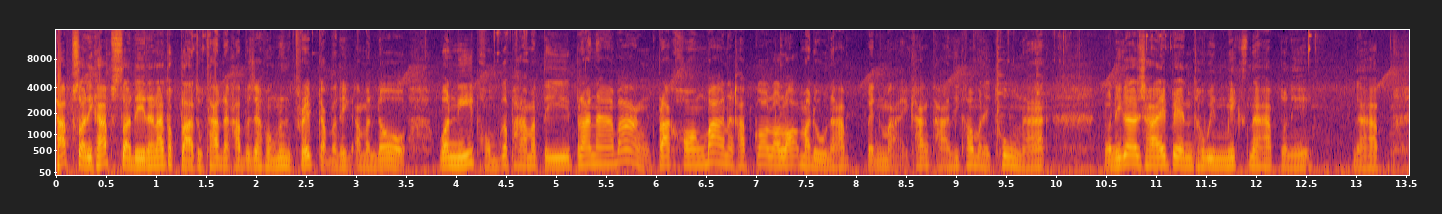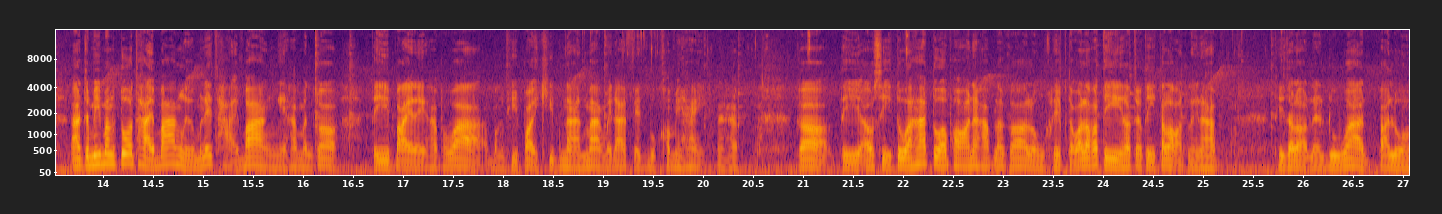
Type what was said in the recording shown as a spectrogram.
ครับ สวัสดีครับ สวัสดีนะนะตกปลาทุกท่านนะครับเราจะผมหนึ่งทริปกับมาทิกอามันโด วันนี้ผมก็พามาตีปลานาบ้าง ปลาคองบ้างนะครับ ก็เลาะๆมาดูนะครับ เป็นหมายข้างทางที่เข้ามาในทุ่งนะฮะวันนี้ก็จะใช้เป็นทวินมิกซ์นะครับ ตัวนี้นะครับ อาจจะมีบางตัวถ่ายบ้างหรือไม่ได้ถ่ายบ้างเงี้ยครับ มันก็ตีไปเลยครับ เพราะว่าบางทีปล่อยคลิปนานมากไม่ได้ Facebook เขาไม่ให้นะครับ ก็ตีเอา 4 ตัว 5 ตัวพอนะครับ แล้วก็ลงคลิป แต่ว่าเราก็ตีเราจะตีตลอดเลยนะครับ ตีตลอดเลยดูว่าปลารวม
